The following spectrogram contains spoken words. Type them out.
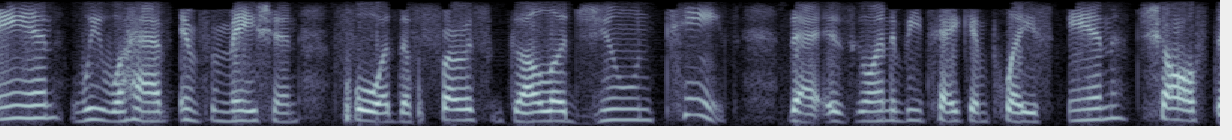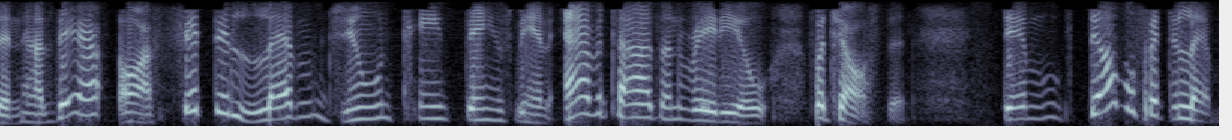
and we will have information for the first Gullah Juneteenth that is going to be taking place in Charleston. Now, there are 5011 Juneteenth things being advertised on the radio for Charleston. They're double 5011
